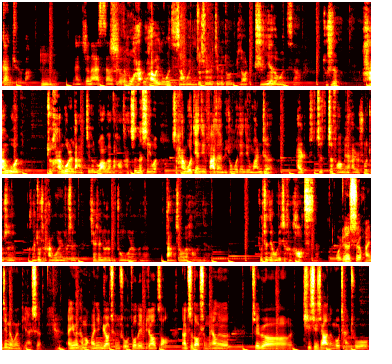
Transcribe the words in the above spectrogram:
感觉吧。嗯你看，真的 S 三的时候，我还我还有一个问题想问你，就是这个就是比较职业的问题啊，就是韩国就韩国人打这个撸啊撸打得好，他真的是因为是韩国电竞发展比中国电竞完整，还是这这方面，还是说就是可能就是韩国人就是天生就是比中国人可能打得稍微好一点，就这点我一直很好奇。我觉得是环境的问题，还是，哎，因为他们环境比较成熟，做的也比较早，那知道什么样的这个体系下能够产出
